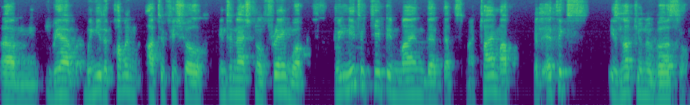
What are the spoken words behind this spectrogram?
Um, we have we need a common artificial international framework. We need to keep in mind that that's my time up. That ethics is not universal.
